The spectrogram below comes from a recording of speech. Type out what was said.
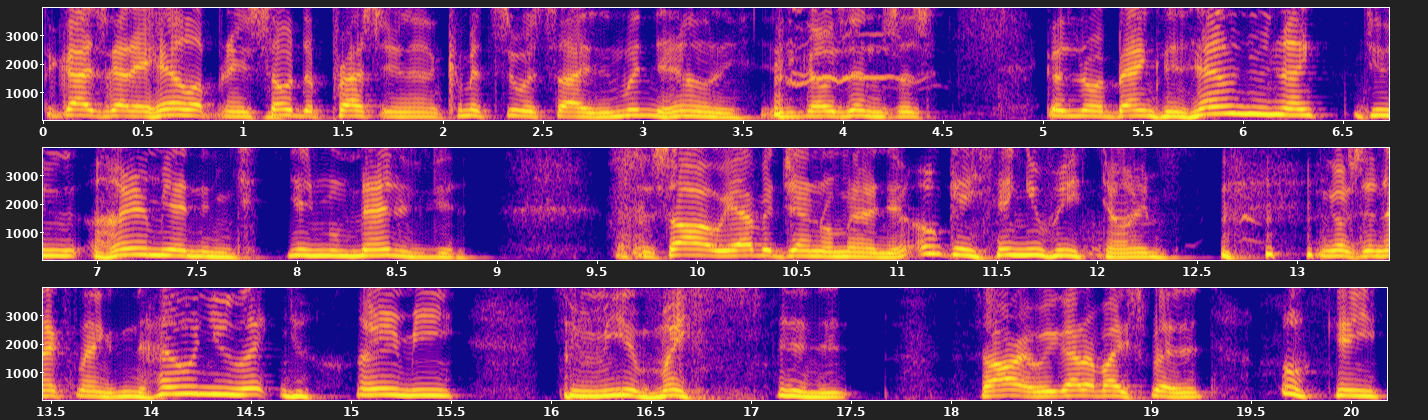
the guy's got a hair up and he's so depressed and he commits suicide and what the? And he goes in and says, Goes to a bank and says, How would you like to hire me as a general manager? I says, Sorry, we have a general manager. Okay, thank you for your time. he goes to the next bank, How would you like to hire me to be a vice president? Sorry, we got a vice president. Okay,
